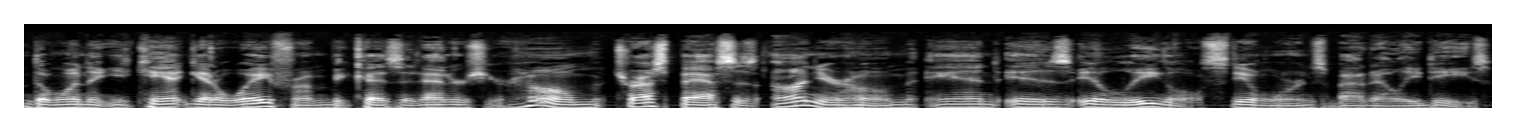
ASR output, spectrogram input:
the one that you can't get away from because it enters your home, trespasses on your home, and is illegal. Steele warns about LEDs.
